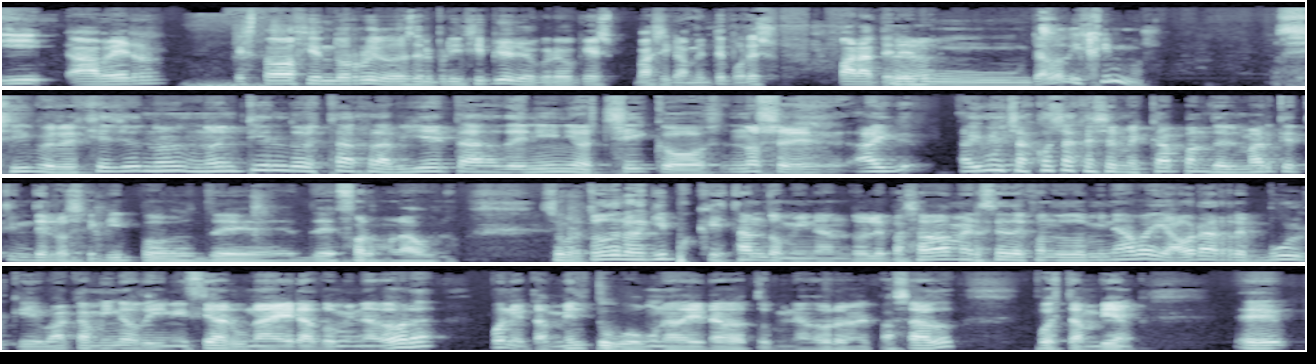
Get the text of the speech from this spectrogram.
Y haber estado haciendo ruido desde el principio, yo creo que es básicamente por eso, para tener Pero- un... Ya lo dijimos. Sí, pero es que yo no, no entiendo estas rabietas de niños chicos. No sé, hay, hay muchas cosas que se me escapan del marketing de los equipos de, Fórmula 1. Sobre todo de los equipos que están dominando. Le pasaba a Mercedes cuando dominaba y ahora Red Bull, que va camino de iniciar una era dominadora. Bueno, y también tuvo una era dominadora en el pasado, pues también. Eh,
